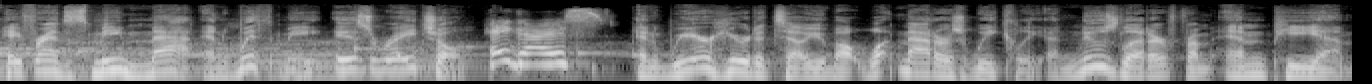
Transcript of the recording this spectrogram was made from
Hey friends, it's me, Matt, and with me is Rachel. Hey guys. And we're here to tell you about What Matters Weekly, a newsletter from MPM.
